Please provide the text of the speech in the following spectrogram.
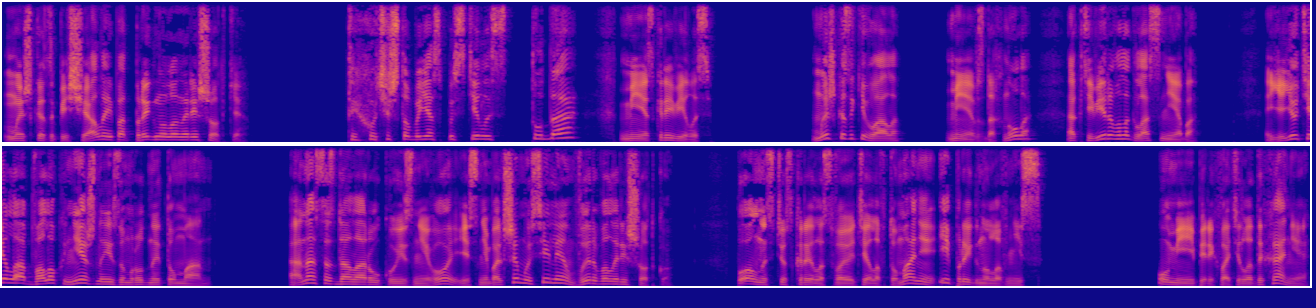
Мышка запищала и подпрыгнула на решетке. «Ты хочешь, чтобы я спустилась туда?» Мия скривилась. Мышка закивала. Мия вздохнула, активировала глаз неба. Ее тело обволок нежный изумрудный туман. Она создала руку из него и с небольшим усилием вырвала решетку. Полностью скрыла свое тело в тумане и прыгнула вниз. У Мии перехватило дыхание.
